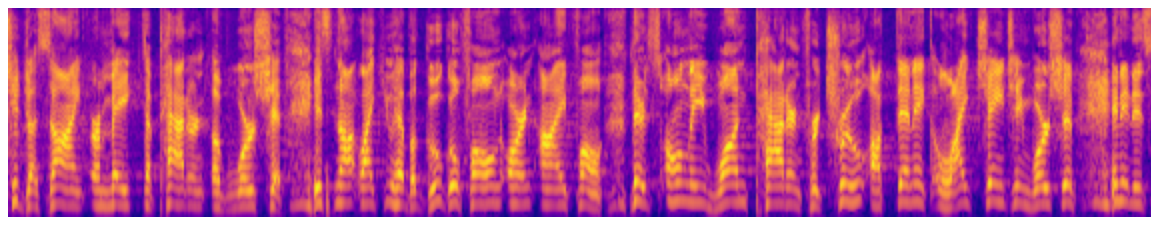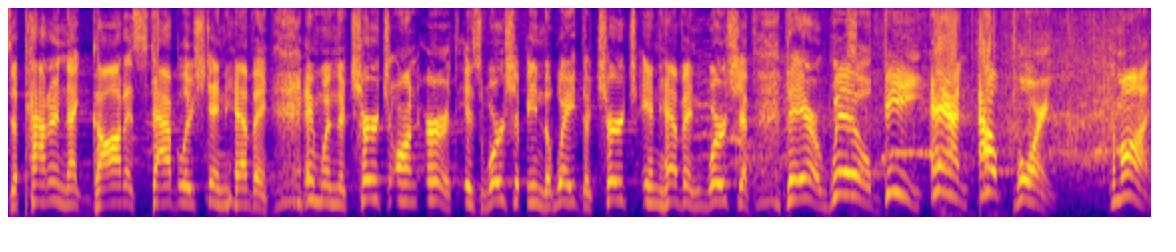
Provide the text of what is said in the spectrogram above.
to design or make the pattern of worship. It's not like you have a Google phone or an iPhone. There's only one pattern for true, authentic, life changing worship, and it is the pattern that God established in heaven. And when the church on earth is worshiping the way the church in heaven worship, there will be an outpouring. Come on.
